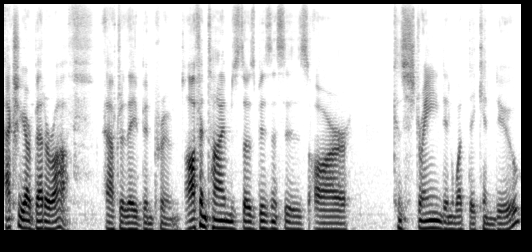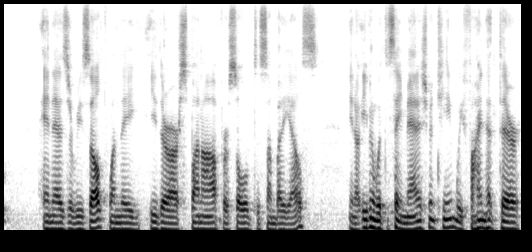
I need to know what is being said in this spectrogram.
actually are better off after they've been pruned. Oftentimes, those businesses are constrained in what they can do. And as a result, when they either are spun off or sold to somebody else, you know, even with the same management team, we find that their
